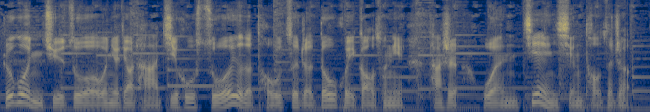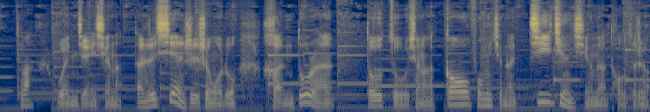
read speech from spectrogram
如果你去做问卷调查，几乎所有的投资者都会告诉你他是稳健型投资者，对吧？稳健型的，但是现实生活中很多人都走向了高风险的激进型的投资者，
